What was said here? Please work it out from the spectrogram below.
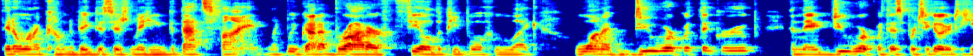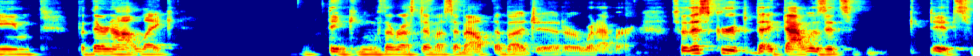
They don't want to come to big decision making, but that's fine. Like we've got a broader field of people who like want to do work with the group and they do work with this particular team, but they're not like thinking with the rest of us about the budget or whatever. So this group, like that was its its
